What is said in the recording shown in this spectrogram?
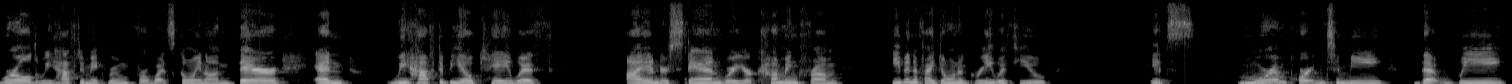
world we have to make room for what's going on there and we have to be okay with i understand where you're coming from even if i don't agree with you it's more important to me that we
